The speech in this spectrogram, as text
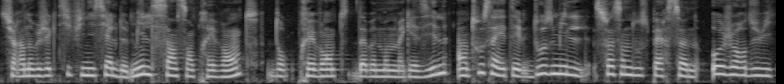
sur un objectif initial de 1500 préventes, donc préventes d'abonnement de magazine. En tout, ça a été 12 072 personnes aujourd'hui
